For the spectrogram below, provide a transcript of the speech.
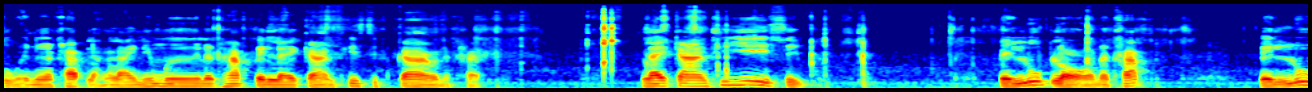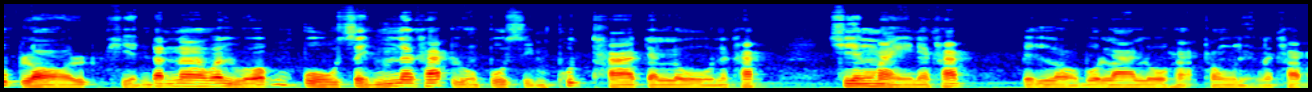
สวยๆนะครับ หลังลายนิ้วมือนะครับ เป็นรายการที่ 19 นะครับ รายการที่ 20 เป็นรูปหล่อนะครับ เป็นรูปหล่อเขียนด้านหน้าว่าหลวงปู่สิมนะครับ หลวงปู่สิมพุทธาจโลนะครับ เชียงใหม่นะครับ เป็นหล่อโบราณโลหะทองเหลืองนะครับ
